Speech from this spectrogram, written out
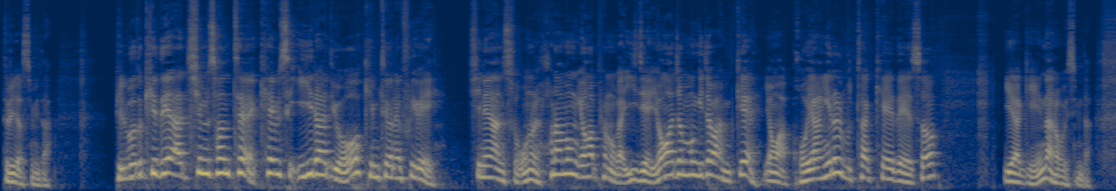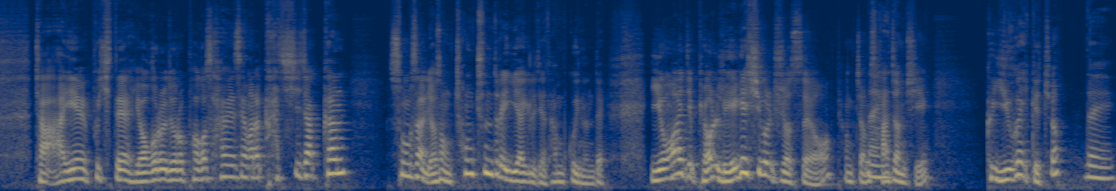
들으셨습니다. 빌보드 키드의 아침 선택 KBS 2라디오 김태훈의 프리웨이 신의 한수 오늘 허나몽 영화평론가 이제 영화 전문 기자와 함께 영화 고양이를 부탁해에 대해서 이야기 나누고 있습니다. 자, IMF 시대 여고를 졸업하고 사회생활을 같이 시작한 20살 여성 청춘들의 이야기를 이제 담고 있는데 이 영화 이제 별 4개씩을 주셨어요. 평점 네. 4점씩. 그 이유가 있겠죠? 네.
